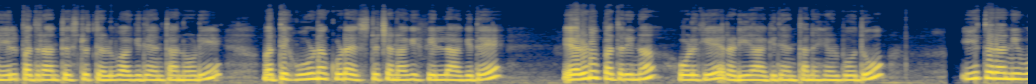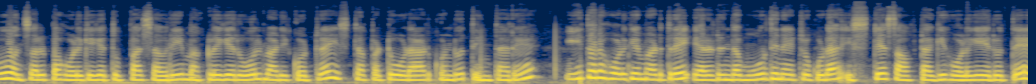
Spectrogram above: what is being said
ಮೇಲ್ಪದರ ಅಂತ ಎಷ್ಟು ತೆಳುವಾಗಿದೆ ಅಂತ ನೋಡಿ, ಮತ್ತು ಹೂರ್ಣ ಕೂಡ ಎಷ್ಟು ಚೆನ್ನಾಗಿ ಫಿಲ್ ಆಗಿದೆ. ಎರಡು ಪದರಿನ ಹೋಳಿಗೆ ರೆಡಿ ಆಗಿದೆ ಅಂತಲೇ ಹೇಳ್ಬೋದು. ಈ ಥರ ನೀವು ಒಂದು ಸ್ವಲ್ಪ ಹೋಳಿಗೆಗೆ ತುಪ್ಪ ಸವರಿ ಮಕ್ಕಳಿಗೆ ರೋಲ್ ಮಾಡಿ ಕೊಟ್ಟರೆ ಇಷ್ಟಪಟ್ಟು ಓಡಾಡಿಕೊಂಡು ತಿಂತಾರೆ. ಈ ಥರ ಹೋಳಿಗೆ ಮಾಡಿದ್ರೆ ಎರಡರಿಂದ ಮೂರು ದಿನ ಇಟ್ಟರು ಕೂಡ ಇಷ್ಟೇ ಸಾಫ್ಟಾಗಿ ಹೋಳಿಗೆ ಇರುತ್ತೆ.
